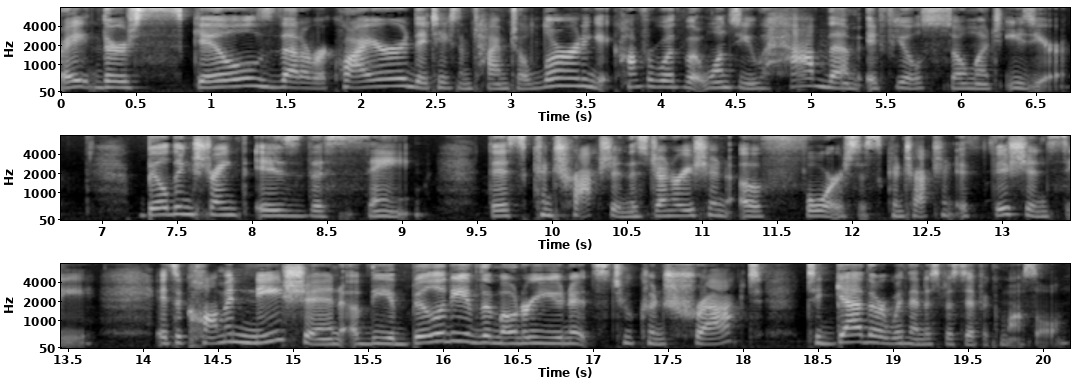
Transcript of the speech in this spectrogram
right? There's skills that are required. They take some time to learn and get comfortable with, but once you have them, it feels so much easier. Building strength is the same. This contraction, this generation of force, this contraction efficiency, it's a combination of the ability of the motor units to contract together within a specific muscle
